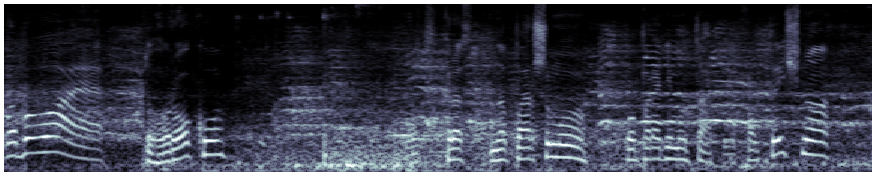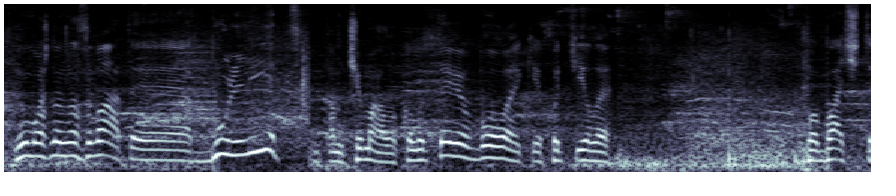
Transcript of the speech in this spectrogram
пробиває того року. От якраз на першому попередньому етапі. Фактично, ну можна назвати буліт. Там чимало колективів було, які хотіли побачити.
